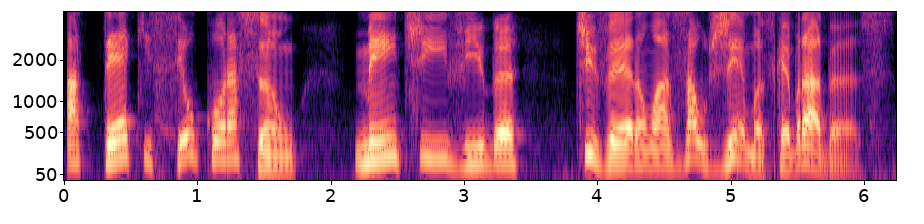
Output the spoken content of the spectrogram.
até que seu coração, mente e vida tiveram as algemas quebradas.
